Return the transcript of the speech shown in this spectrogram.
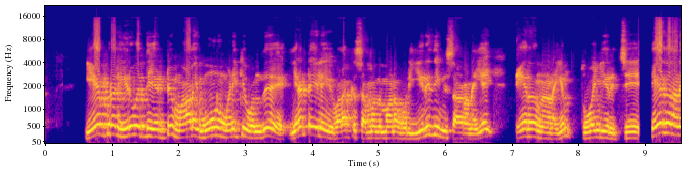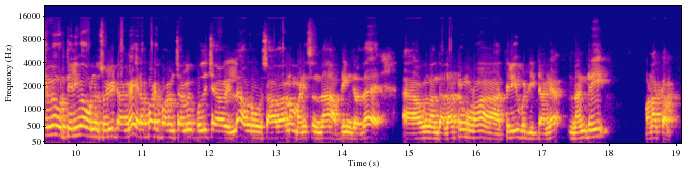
ஏப்ரல் இருபத்தி எட்டு மாலை மூணு மணிக்கு வந்து இரட்டை இலை வழக்கு சம்பந்தமான ஒரு இறுதி விசாரணையை தேர்தல் ஆணையம் துவங்கிருச்சு. தேர்தல் ஆணையமே ஒரு தெளிவா ஒண்ணு சொல்லிட்டாங்க. எடப்பாடி பழனிசாமி பொதுச் செயலாளர் இல்ல அவர் ஒரு சாதாரண மனுஷன் தான் அப்படிங்கிறத அவங்க அந்த லெட்டர் மூலம் தெளிவுபடுத்திட்டாங்க. நன்றி வணக்கம்.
